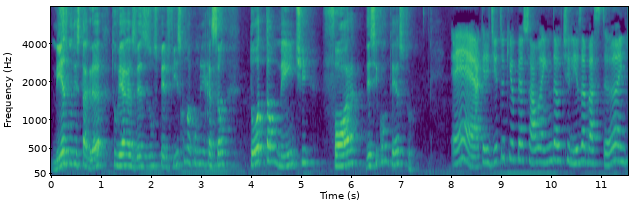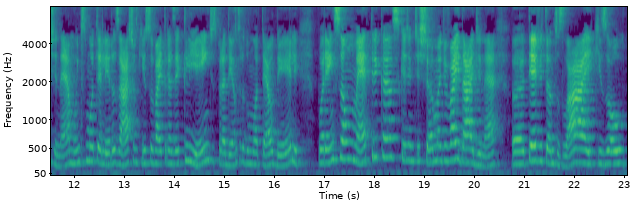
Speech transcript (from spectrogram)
Mesmo no Instagram, tu vê às vezes uns perfis com uma comunicação totalmente fora desse contexto. É, acredito que o pessoal ainda utiliza bastante, né? Muitos moteleiros acham que isso vai trazer clientes para dentro do motel dele, porém são métricas que a gente chama de vaidade, né? Uh, teve tantos likes ou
